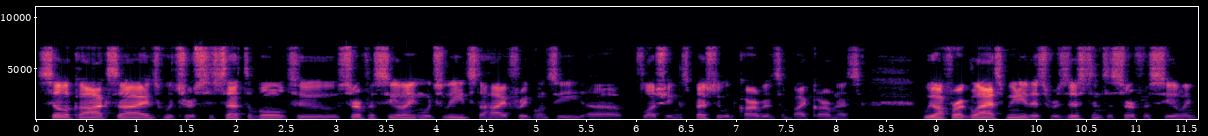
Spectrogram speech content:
silica oxides, which are susceptible to surface sealing, which leads to high frequency uh, flushing, especially with carbonates and bicarbonates. We offer a glass media that's resistant to surface sealing.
